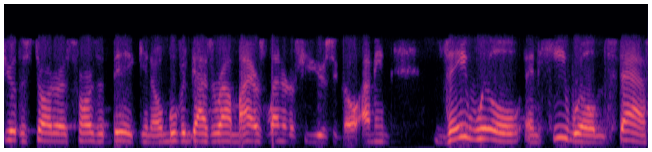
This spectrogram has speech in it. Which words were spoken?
You're the starter as far as a big, you know, moving guys around. Meyers Leonard a few years ago. I mean, they will and he will and staff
